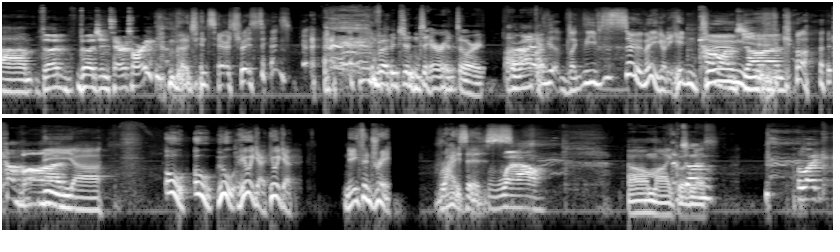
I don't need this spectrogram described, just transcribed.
um, Vir- Virgin Territory. Virgin Territory sounds Virgin territory. I like it. I've- like you've so many. You got a hidden Come on, tomb. John. You've got Come on. the uh, oh oh oh. Here we go. Here we go. Nathan Drake rises. Wow. Oh my John, goodness. like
